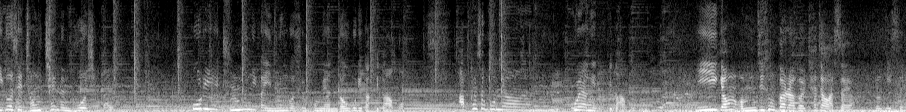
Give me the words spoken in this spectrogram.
이것의 정체는 무엇일까요? 꼬리에 줄무늬가 있는 것을 보면 너구리 같기도 하고 앞에서 보면 고양이 같기도 하고. 이경 엄지손가락을 찾아왔어요. 여기 있어요.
